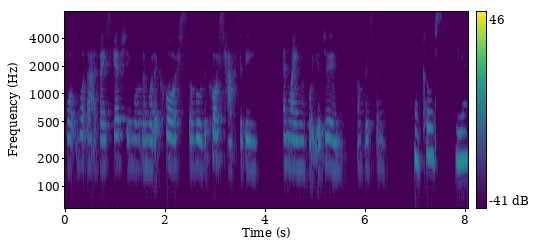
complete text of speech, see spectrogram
what, what that advice gives you more than what it costs, although the costs have to be in line with what you're doing, obviously. Of course. Yeah.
